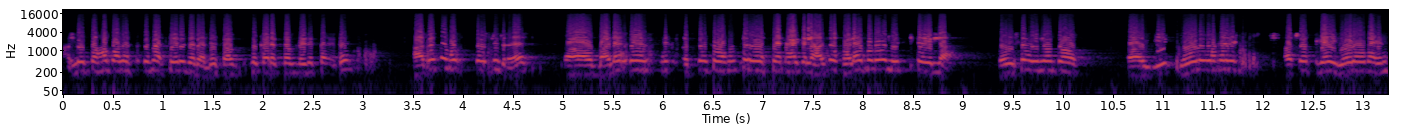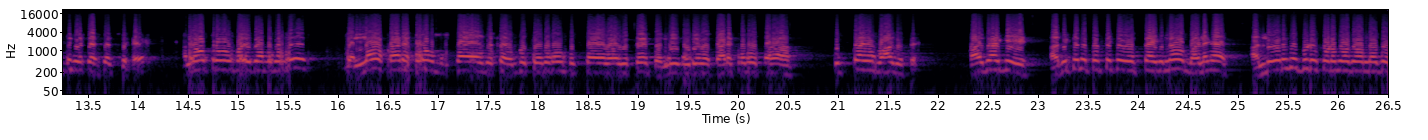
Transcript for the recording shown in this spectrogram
ಅಲ್ಲೂ ಸಹ ಬಹಳಷ್ಟು ಜನ ಸೇರಿದ್ದಾರೆ. ಅಲ್ಲಿ ಸಾಂಸ್ಕೃತಿಕ ಕಾರ್ಯಕ್ರಮ ನಡೀತಾ ಇದೆ. ಹೊರತುಪಡಿಸಿದ್ರೆ ಆ, ಮಳೆಗೆ ಪ್ರತ್ಯೇಕವಾದಂತ ವ್ಯವಸ್ಥೆ ಆಗಿಲ್ಲ ಆದ್ರೆ ಮಳೆ ಬರುವ ನಿಶ್ಚಿತ ಇಲ್ಲ. ಬಹುಶಃ ಇನ್ನೊಂದು ಈ ಏಳುವರೆ ಅಷ್ಟೊತ್ತಿಗೆ ಏಳುವರೆ ಎಂಟು ಗಂಟೆ ಅಷ್ಟೊತ್ತಿಗೆ ಅನವಪುರ ಮೈದಾನದಲ್ಲಿ ಎಲ್ಲಾ ಕಾರ್ಯಕ್ರಮ ಮುಕ್ತಾಯ ಆಗುತ್ತೆ ದಿನ ಮುಕ್ತಾಯವಾಗುತ್ತೆ, ಬನ್ನಿ ನಡೆಯುವ ಕಾರ್ಯಕ್ರಮ ಸಹ ಮುಕ್ತಾಯವಾಗುತ್ತೆ. ಹಾಗಾಗಿ ಅದಕ್ಕಿಂತ ಪ್ರತ್ಯೇಕ ವ್ಯವಸ್ಥೆ ಆಗಿಲ್ಲ, ಮಳೆ ಅಲ್ಲಿವರೆಗೂ ಬಿಡು ಕೊಡಬಹುದು ಅನ್ನೋದು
